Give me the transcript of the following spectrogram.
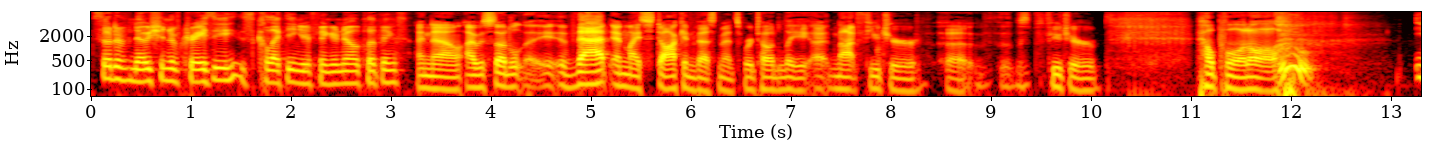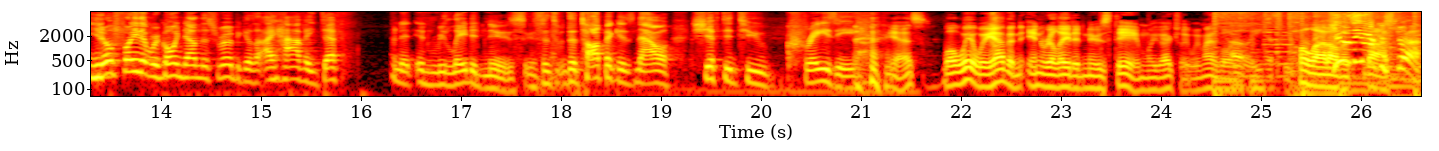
sort of notion of crazy? Is collecting your fingernail clippings? I know. I was so that and my stock investments were totally uh, not future uh, future helpful at all. You know, funny that we're going down this road because I have a definite in related news. Since the topic is now shifted to crazy. yes. Well, we we have an in related news theme. We've actually we might as well Oh, yes, we pull out all the the stuff.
